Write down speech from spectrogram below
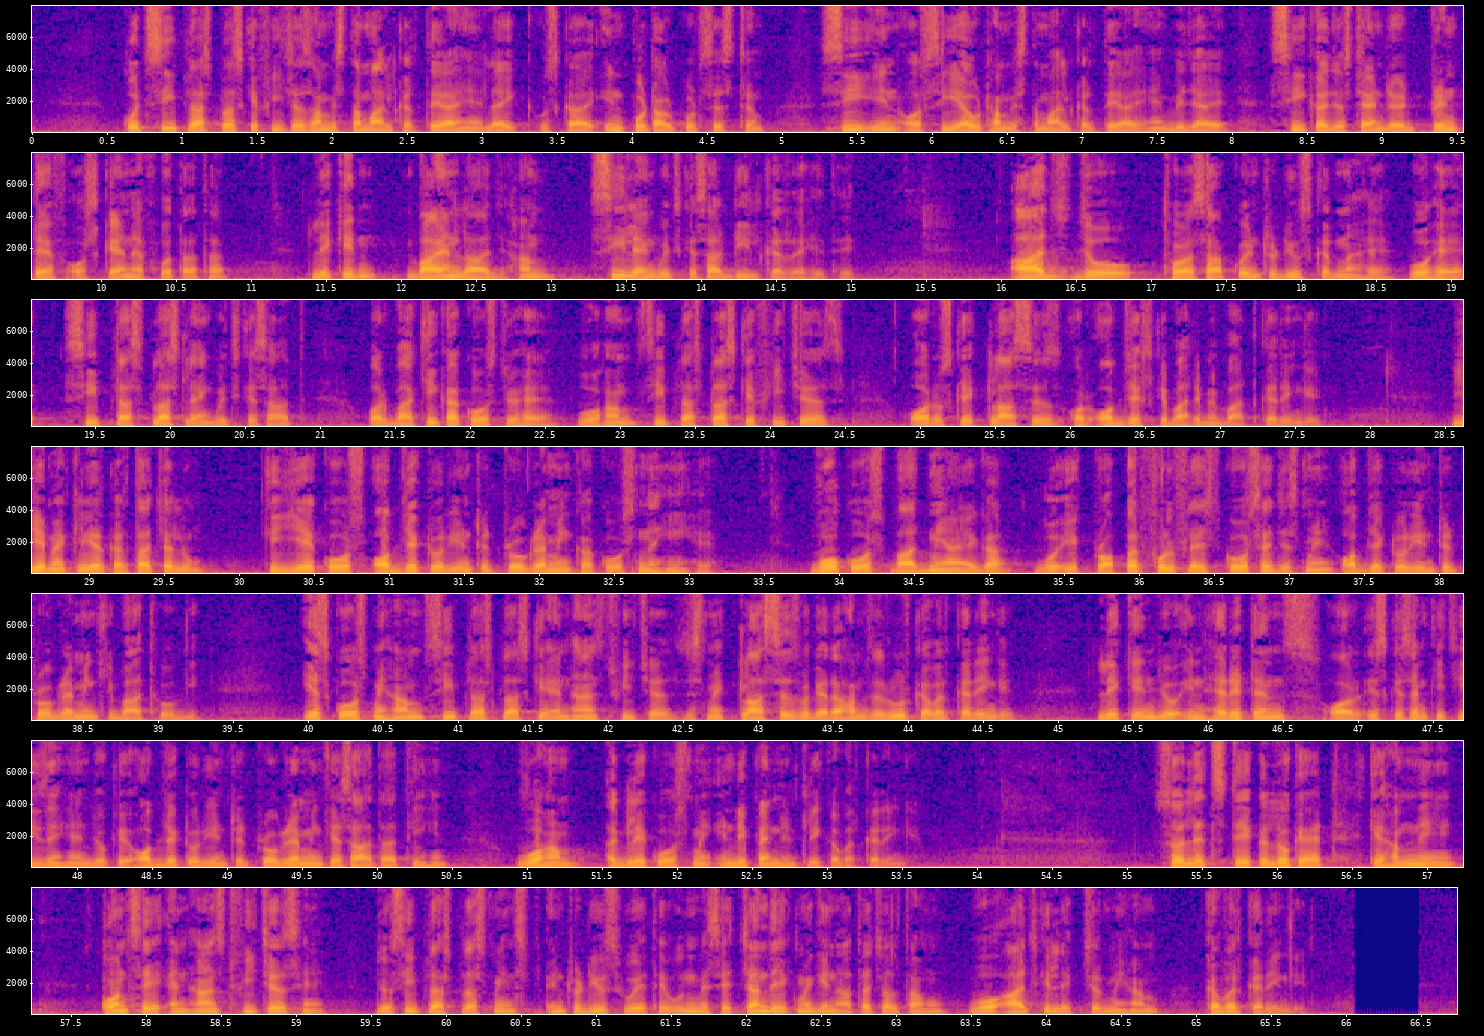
کچھ سی پلس پلس کے فیچرز ہم استعمال کرتے آئے ہیں لائک like اس کا ان پٹ آؤٹ پٹ سسٹم سی ان اور سی آؤٹ ہم استعمال کرتے آئے ہیں بجائے سی کا جو اسٹینڈرڈ پرنٹ ایف اور اسکین ایف ہوتا تھا لیکن بائن لاج ہم سی لینگویج کے ساتھ ڈیل کر رہے تھے آج جو تھوڑا سا آپ کو انٹروڈیوس کرنا ہے وہ ہے سی پلس پلس لینگویج کے ساتھ اور باقی کا کورس جو ہے وہ ہم سی پلس پلس کے فیچرز اور اس کے کلاسز اور آبجیکٹس کے بارے میں بات کریں گے یہ میں کلیئر کرتا چلوں کہ یہ کورس آبجیکٹ اورینٹیڈ پروگرامنگ کا کورس نہیں ہے وہ کورس بعد میں آئے گا وہ ایک پراپر فل فلیج کورس ہے جس میں آبجیکٹ اورینٹیڈ پروگرامنگ کی بات ہوگی اس کورس میں ہم سی پلس پلس کے انہانسڈ فیچر جس میں کلاسز وغیرہ ہم ضرور کور کریں گے لیکن جو انہیریٹنس اور اس قسم کی چیزیں ہیں جو کہ آبجیکٹ اورینٹیڈ پروگرامنگ کے ساتھ آتی ہیں وہ ہم اگلے کورس میں انڈیپینڈنٹلی کور کریں گے so let's take look at کہ ہم نے کون سے انہانسڈ فیچرس ہیں جو سی پلس پلس میں انٹروڈیوس ہوئے تھے ان میں سے چند ایک میں گناتا چلتا ہوں وہ آج کے لیکچر میں ہم کور کریں گے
